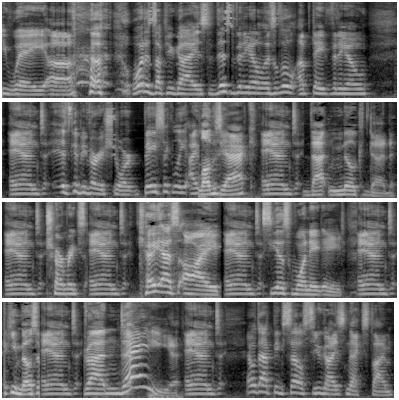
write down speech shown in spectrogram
Anyway, uh, what is up you guys? This video is a little update video and it's gonna be very short. Basically, I love Yak, and that Milk Dud and Charmix and KSI and CS188 and Mickey Mouse and Grande and and with that being said, I'll see you guys next time.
